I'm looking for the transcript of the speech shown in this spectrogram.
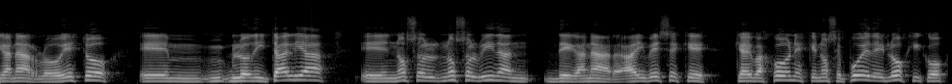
ganarlo. Esto, em, lo de Italia, eh, no, no se olvidan de ganar. Hay veces que, que hay bajones, que no se puede, lógico,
